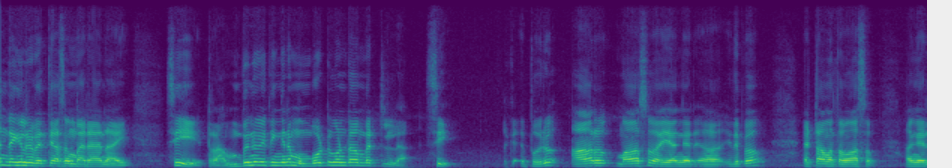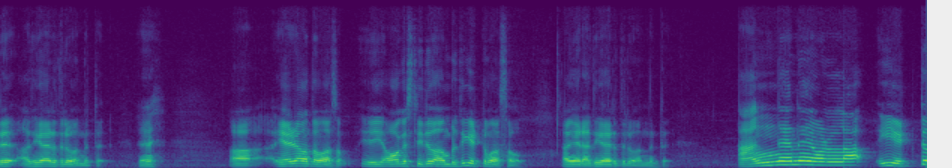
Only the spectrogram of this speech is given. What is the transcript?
എന്തെങ്കിലും ഒരു വ്യത്യാസം വരാനായി. സി ട്രംപിനും ഇതിങ്ങനെ മുമ്പോട്ട് കൊണ്ടുപോകാൻ പറ്റില്ല. സി ഇപ്പോൾ ഒരു ആറ് മാസമായി അങ്ങ് ഇതിപ്പോൾ എട്ടാമത്തെ മാസം അങ്ങേര് അധികാരത്തിൽ വന്നിട്ട് ഏഹ് ഏഴാമത്തെ മാസം ഈ ഓഗസ്റ്റ് ഇരുപതാകുമ്പോഴത്തേക്ക് എട്ട് മാസമാവും അങ്ങനെ അധികാരത്തിൽ വന്നിട്ട്. അങ്ങനെയുള്ള ഈ എട്ട്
